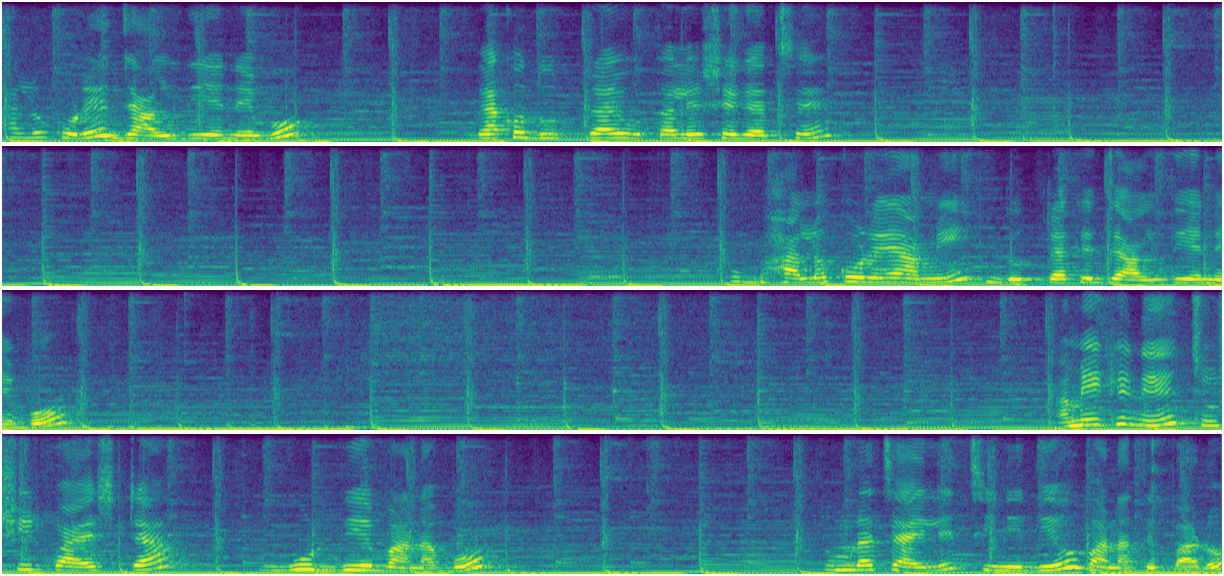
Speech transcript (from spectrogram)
ভালো করে জাল দিয়ে নেব। দেখো দুধটায় উতাল এসে গেছে। খুব ভালো করে আমি দুধটাকে জাল দিয়ে নেব। আমি এখানে চুষির পায়েসটা গুড় দিয়ে বানাবো। তোমরা চাইলে চিনি দিয়েও বানাতে পারো।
